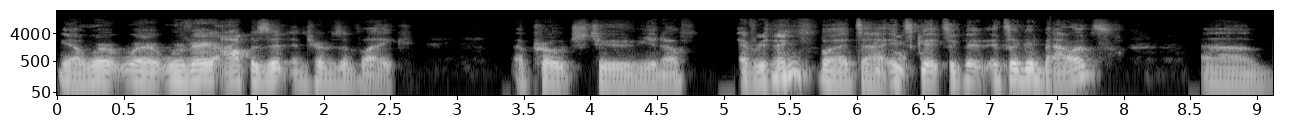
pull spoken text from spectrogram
you know, we're we're we're very opposite in terms of like approach to you know everything, but uh, it's good. It's a good. It's a good balance. Um,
